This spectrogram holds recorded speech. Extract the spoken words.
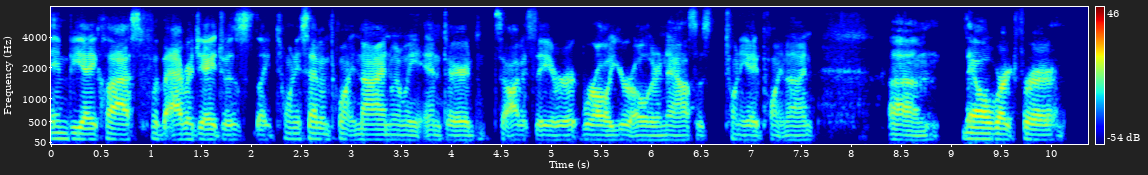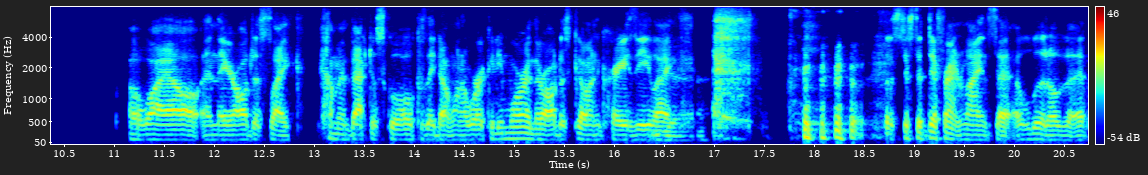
MBA class for the average age was like 27.9 when we entered. So obviously we're, we're all a year older now, so it's 28.9. Um, they all worked for a while and they're all just like coming back to school because they don't want to work anymore and they're all just going crazy. Like Yeah. it's just a different mindset a little bit.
